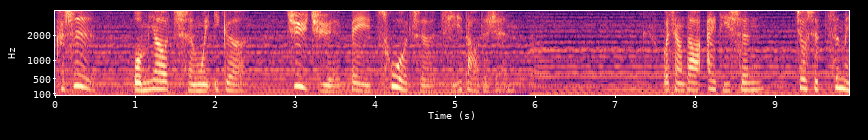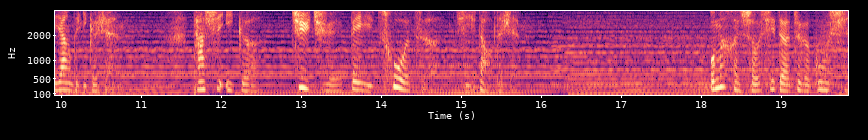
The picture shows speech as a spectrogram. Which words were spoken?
可是，我们要成为一个拒绝被挫折击倒的人。我想到爱迪生就是这么样的一个人，他是一个拒绝被挫折击倒的人。我们很熟悉的这个故事，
